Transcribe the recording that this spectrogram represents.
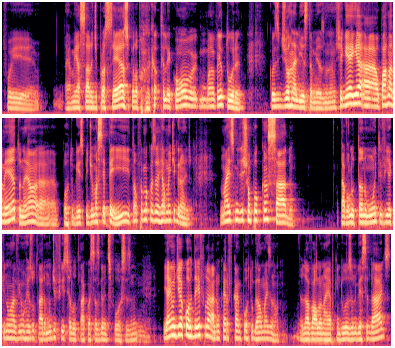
foi é ameaçado de processo pela Portugal Telecom, uma aventura. Coisa de jornalista mesmo. Né? Cheguei aí ao parlamento, né? A, português pediu uma CPI, então foi uma coisa realmente grande. Mas me deixou um pouco cansado. Estava lutando muito e via que não havia um resultado. É muito difícil lutar com essas grandes forças. Né? Hum. E aí um dia acordei e falei: ah, não quero ficar em Portugal mais não. Eu dava aula na época em duas universidades.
